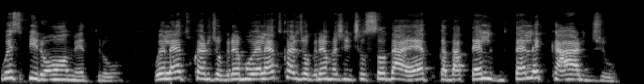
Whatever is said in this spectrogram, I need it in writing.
o espirômetro, o eletrocardiograma, o eletrocardiograma, gente, eu sou da época da tele, do telecardio.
